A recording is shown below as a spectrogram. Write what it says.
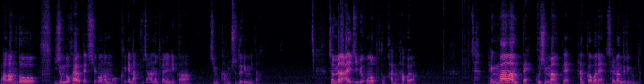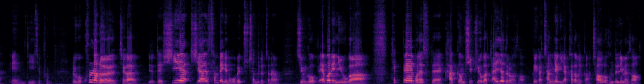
마감도 이 정도 가격대 치고는 뭐 크게 나쁘지 않은 편이니까 지금 강추드립니다 전면 RGB 온오프도 가능하고요. 자 100만원대 90만원대 한꺼번에 설명드린 겁니다. AMD 제품. 그리고 쿨러를 제가 이때 CR300에는 500 추천드렸잖아요. 지금 그거 빼버린 이유가 택배 보냈을 때 가끔 CPU가 딸려 들어가서 그러니까 장력이 약하다 보니까 좌우로 흔들리면서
